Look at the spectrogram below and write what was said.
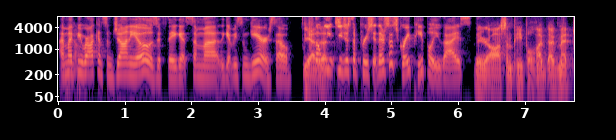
I might yeah. be rocking some Johnny O's if they get some uh, they get me some gear. So yeah, so we, we, just appreciate. They're such great people, you guys. They're awesome people. I've, I've met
